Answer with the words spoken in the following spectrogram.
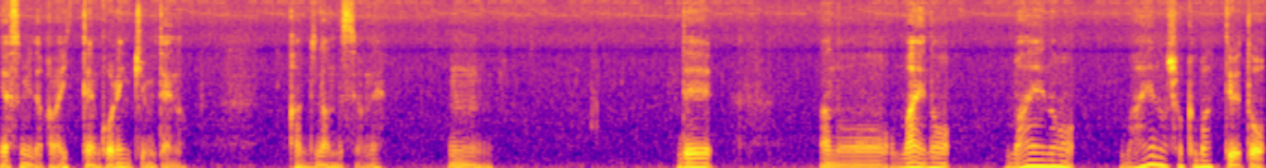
休みだから1.5連休みたいな感じなんですよね。うん。であのー、前の前の前の職場っていうと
